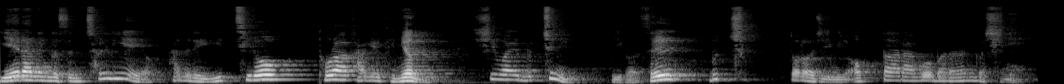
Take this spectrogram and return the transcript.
예라는 것은 천리예요. 하늘의 이치로 돌아가게 되면 시왈 무충이 이것을 무충 떨어짐이 없다라고 말하는 것이니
